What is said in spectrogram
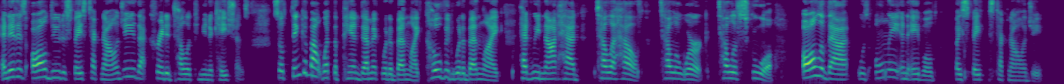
and it is all due to space technology that created telecommunications. So think about what the pandemic would have been like, COVID would have been like had we not had telehealth, telework, teleschool. All of that was only enabled by space technology.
